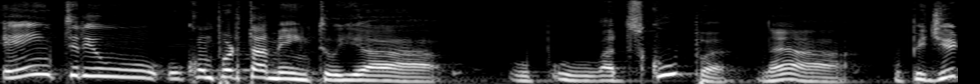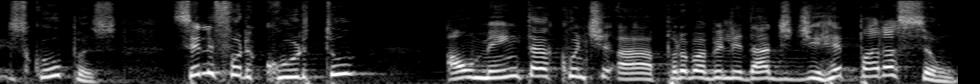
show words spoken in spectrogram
entre o, o comportamento e a, o, a desculpa, né, a, o pedir desculpas, se ele for curto, aumenta a, a, probabilidade de reparação,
